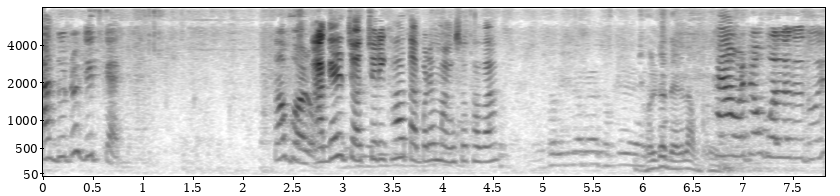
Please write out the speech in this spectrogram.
আর দুটো কিটক্যাট। তো বড়। আগে চচ্চড়ি খাও তারপরে মাংস খাবা। ঝোলটা দেখলাম। হ্যাঁ ওটাও বললে তো তুই।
